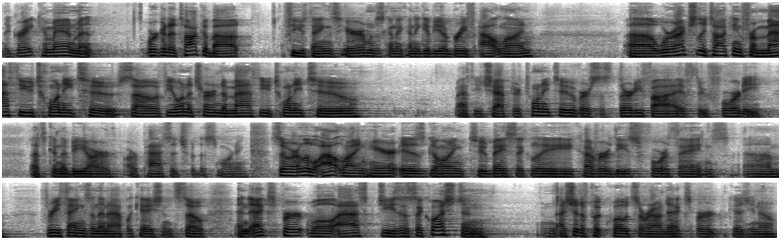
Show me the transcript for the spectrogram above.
the Great Commandment. We're going to talk about a few things here. I'm just going to kind of give you a brief outline. Uh, we're actually talking from Matthew 22. So if you want to turn to Matthew 22, Matthew chapter 22, verses 35 through 40, that's going to be our, our passage for this morning. So our little outline here is going to basically cover these four things. Um, three things and then applications. So, an expert will ask Jesus a question. I should have put quotes around expert because, you know,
